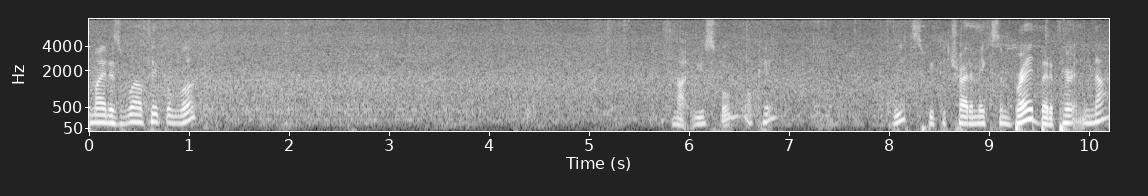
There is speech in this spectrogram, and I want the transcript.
might as well take a look. Not useful, okay. Wheats, we could try to make some bread, but apparently not.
